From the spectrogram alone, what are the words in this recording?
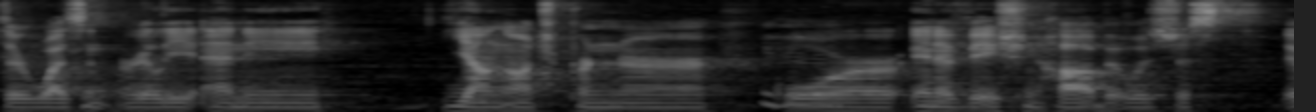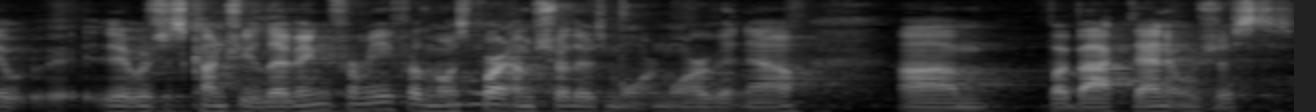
there wasn't really any young entrepreneur mm-hmm. or innovation hub. It was just it, it was just country living for me for the most part. I'm sure there's more and more of it now. Um, but back then it was just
